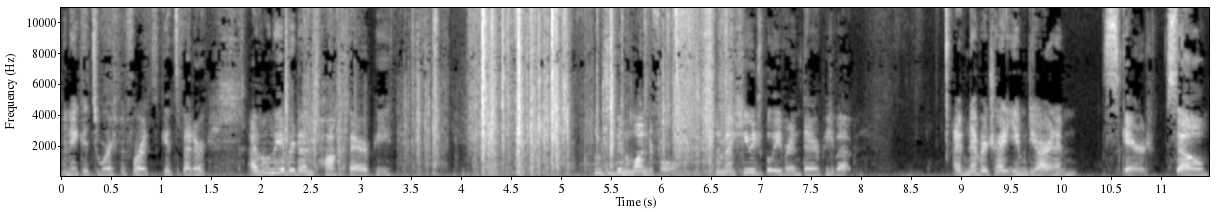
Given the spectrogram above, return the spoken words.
And it gets worse before it gets better. I've only ever done talk therapy, which has been wonderful. I'm a huge believer in therapy, but I've never tried EMDR and I'm scared. So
